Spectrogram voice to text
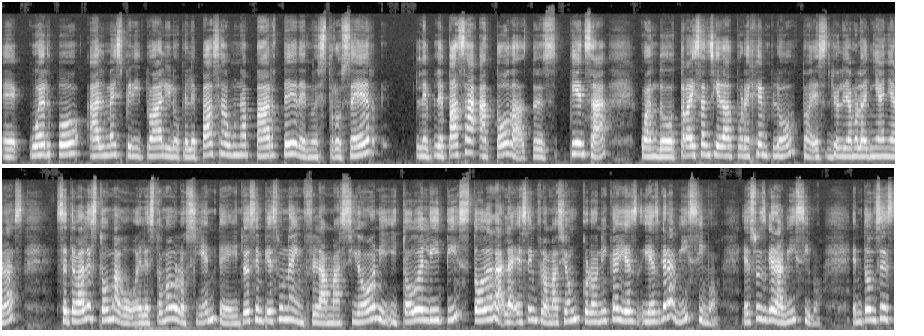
eh, cuerpo, alma espiritual y lo que le pasa a una parte de nuestro ser, le, le pasa a todas. Entonces, piensa, cuando traes ansiedad, por ejemplo, yo le llamo las ñañaras, se te va el estómago, el estómago lo siente, entonces empieza una inflamación y, todo el itis, toda esa inflamación crónica y es, gravísimo, eso es gravísimo. Entonces,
